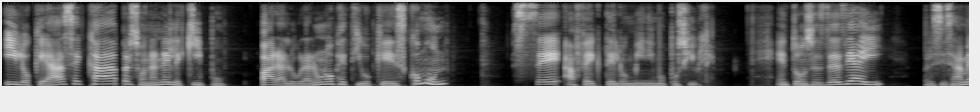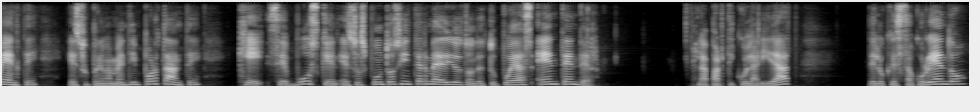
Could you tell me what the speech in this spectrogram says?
y lo que hace cada persona en el equipo para lograr un objetivo que es común, se afecte lo mínimo posible. Entonces, desde ahí, precisamente, es supremamente importante que se busquen esos puntos intermedios donde tú puedas entender la particularidad de lo que está ocurriendo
